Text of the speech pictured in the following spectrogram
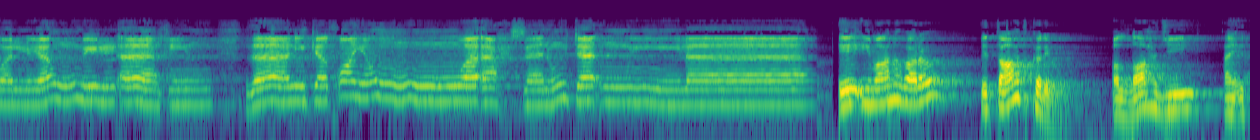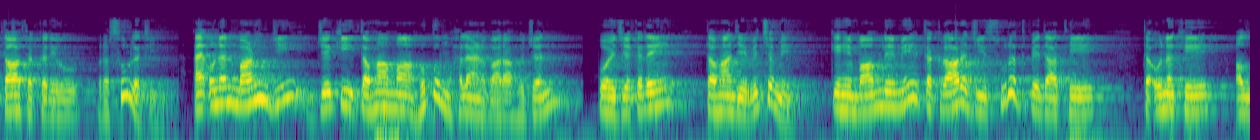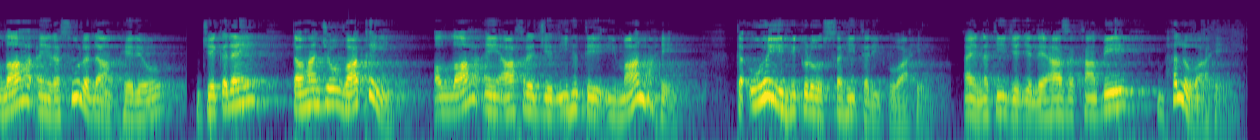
واليوم الآخر ذلك خير وأحسن تأويلا ए ईमान वारो इतात करियो अल्लाह जी ऐं इतात करियो रसूल जी ऐं उन्हनि माण्हुनि जी जेकी तव्हां मां हुकुम हलाइण वारा हुजनि पोइ जेकॾहिं तव्हां जे विच में कंहिं मामले में तकरार जी सूरत पैदा थिए त उनखे अल्लाह ऐं रसूल ॾांहुं फेरियो जेकॾहिं तव्हांजो वाकई अल्लाह ऐं आख़िरत जे ॾींहं ते ईमान आहे त उहो ई हिकिड़ो सही तरीक़ो आहे ऐं नतीजे जे लिहाज़ खां बि भलो आहे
